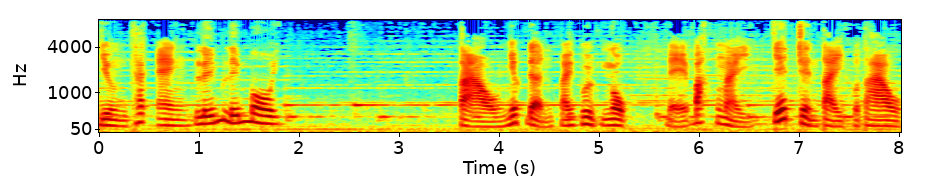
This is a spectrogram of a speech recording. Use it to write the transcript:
Dương Khắc An liếm liếm môi. Tao nhất định phải vượt ngục để bắt mày chết trên tay của tao.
